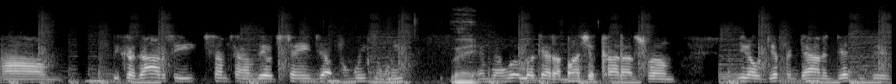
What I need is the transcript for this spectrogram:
um, because obviously sometimes they'll change up from week to week, Right. and then we'll look at a bunch of cut-ups from you know different down and distances.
